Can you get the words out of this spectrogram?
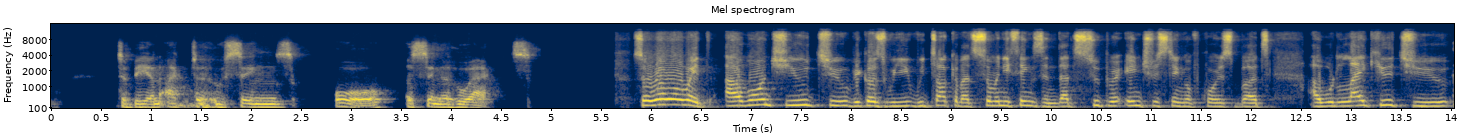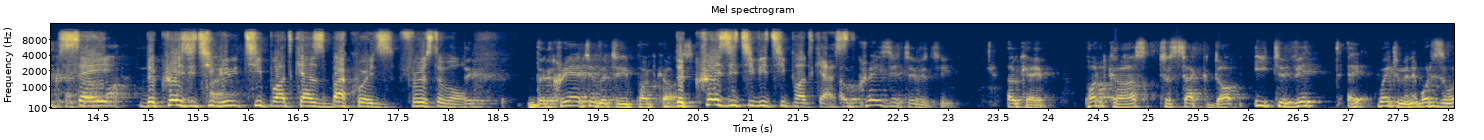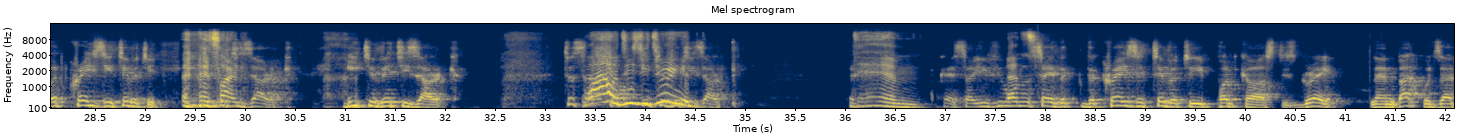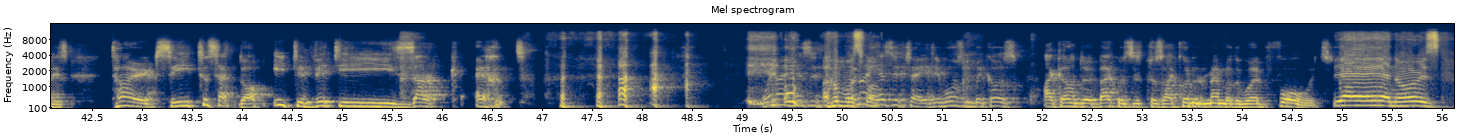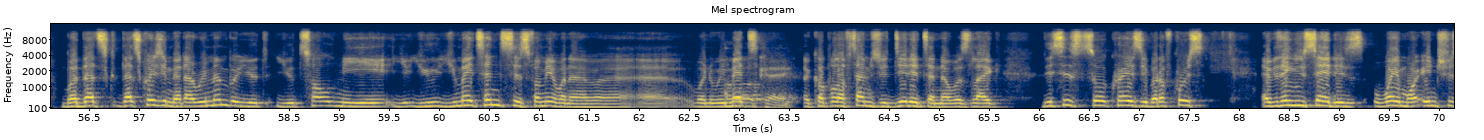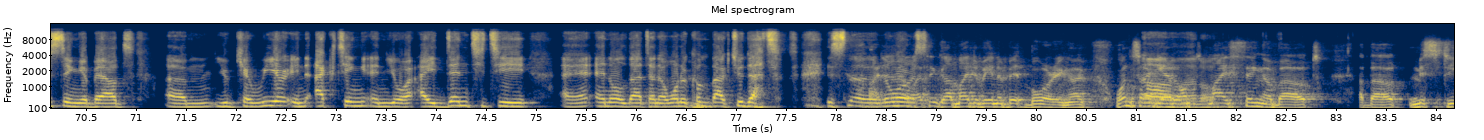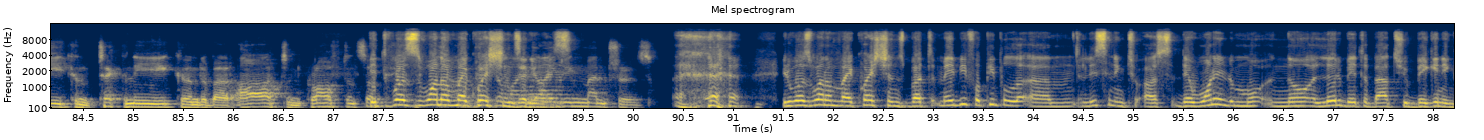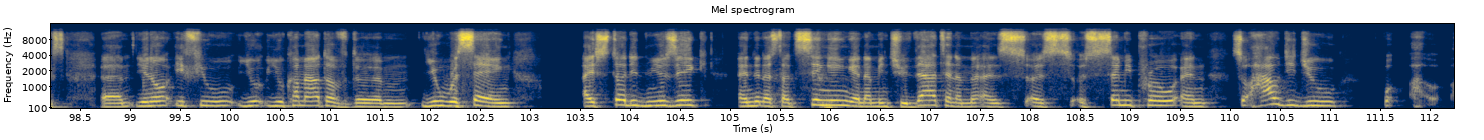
to be an actor who sings or a singer who acts. So wait, wait, wait. I want you to because we we talk about so many things and that's super interesting, of course. But I would like you to say the Crazy Creativity podcast backwards first of all. The, the Creativity podcast. The Creativity podcast. Oh, Creativity. Okay. Podcast to suck dop itivit. Uh, wait a minute. What is the word? Crazytivity. It's hard. Zark. Zark. Wow, did you doing it? zark. Damn. Okay, so if you want to say the, the Crazytivity podcast is great, then backwards that is Tarek C to suck dop itiviti zark echt. When I, hesitate, when I hesitate, it wasn't because I can't do it backwards, it's because I couldn't remember the word forwards. Yeah, yeah, yeah, no worries. But that's that's crazy, man. I remember you you told me you you, you made sentences for me when I uh, uh, when we Oh, met okay. a couple of times. You did it, and I was like, this is so crazy. But of course, everything you said is way more interesting about um, your career in acting and your identity and, and all that. And I want to come back to that. it's Hmm. I, no don't know, I think I might have been a bit boring. I, once I No, get on my thing about about mystique and technique and about art and craft and so on. It was one of my questions, my anyways. guiding mantras. it was one of my questions, but maybe for people um, listening to us, they wanted to mo- know a little bit about your beginnings. Um, you know, if you you you come out of the, um, you were saying, I studied music and then I start singing and I'm into that and I'm a semi-pro. And so, how did you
